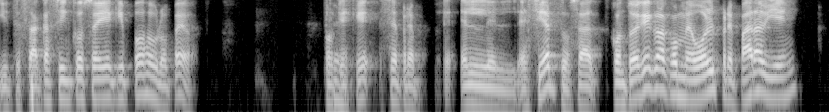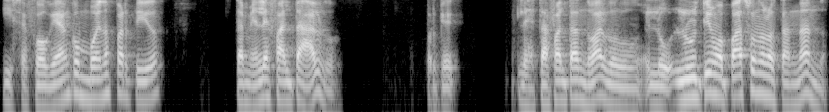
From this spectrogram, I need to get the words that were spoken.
y te saca cinco o seis equipos europeos. Porque es que se es cierto, o sea, con todo que la Conmebol prepara bien y se foguean con buenos partidos, también le falta algo. Porque le está faltando algo. El, último paso no lo están dando.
